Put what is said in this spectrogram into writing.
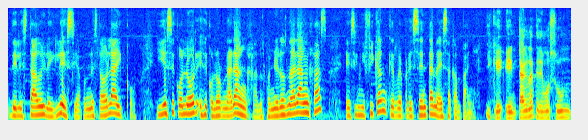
del Estado y la Iglesia, por un Estado laico. Y ese color es de color naranja. Los pañuelos naranjas eh, significan que representan a esa campaña. Y que en Tacna tenemos un,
